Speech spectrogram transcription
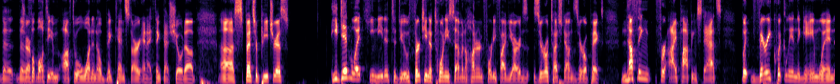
the the Sure. football team off to a one and zero Big Ten start, and I think that showed up. Uh, Spencer Petras. he did what he needed to do 13 to 27 145 yards zero touchdowns zero picks nothing for eye-popping stats but very quickly in the game when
